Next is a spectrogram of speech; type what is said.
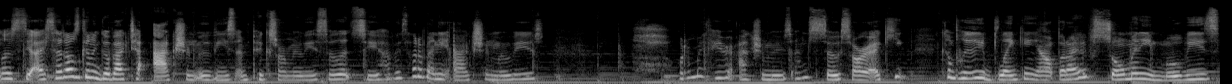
let's see. I said I was gonna go back to action movies and Pixar movies. So let's see. Have I thought of any action movies? What are my favorite action movies? I'm so sorry. I keep completely blanking out, but I have so many movies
